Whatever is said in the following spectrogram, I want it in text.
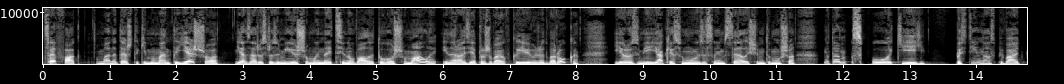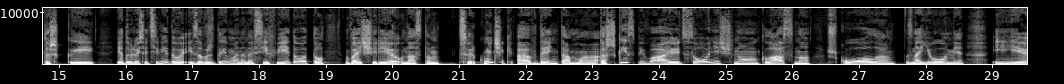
Це факт. У мене теж такі моменти є, що я зараз розумію, що ми не цінували того, що мали, і наразі я проживаю в Києві вже два роки, і я розумію, як я сумую за своїм селищем, тому що ну там спокій, постійно співають пташки. Я дивлюся ці відео, і завжди в мене на всіх відео, то ввечері у нас там цвіркунчики, а вдень там е, пташки співають, сонячно, класно, школа, знайомі. І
